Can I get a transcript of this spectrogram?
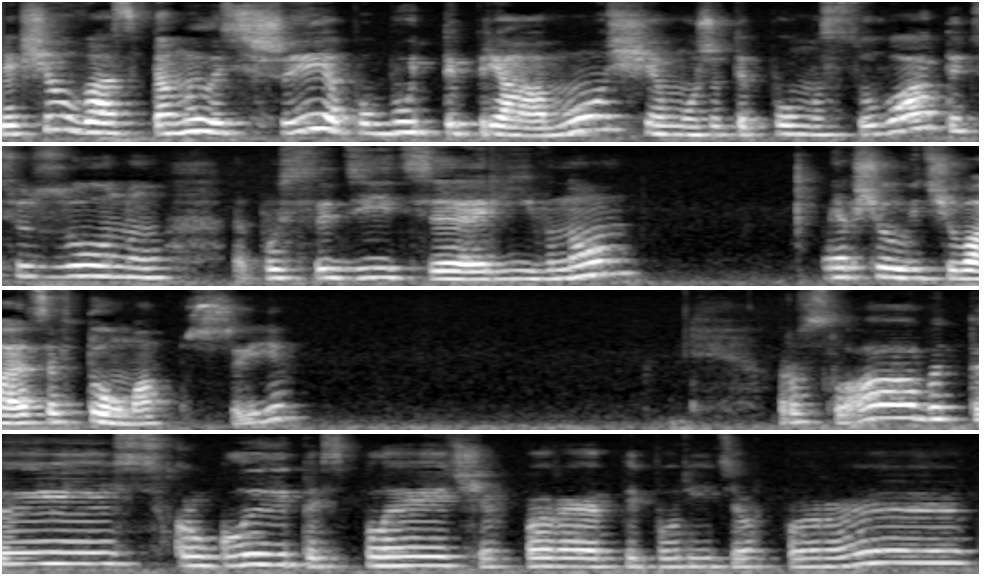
Якщо у вас втомилась шия, побудьте прямо, ще можете помасувати цю зону, посидіть е, рівно. Якщо відчувається втома шиї, розслабитись, скруглитись, плечі вперед, підборіддя вперед,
